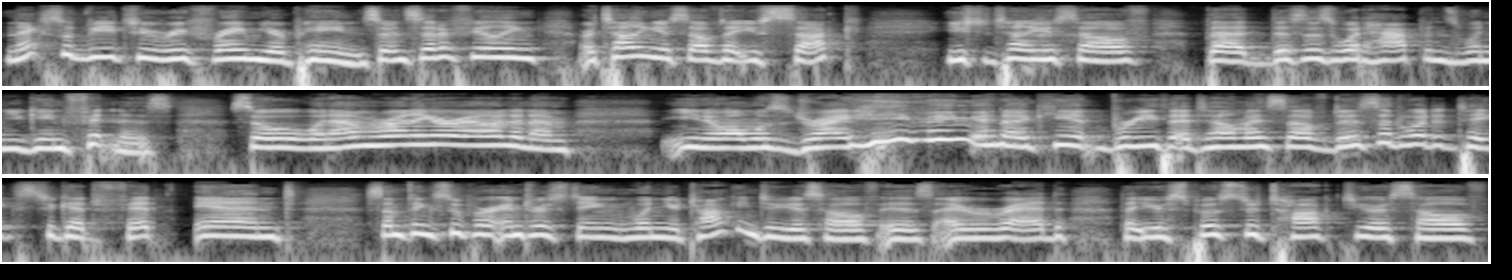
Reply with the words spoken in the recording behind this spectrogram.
Next would be to reframe your pain. So instead of feeling or telling yourself that you suck, you should tell yourself that this is what happens when you gain fitness. So when I'm running around and I'm, you know, almost dry heaving and I can't breathe, I tell myself this is what it takes to get fit. And something super interesting when you're talking to yourself is I read that you're supposed to talk to yourself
